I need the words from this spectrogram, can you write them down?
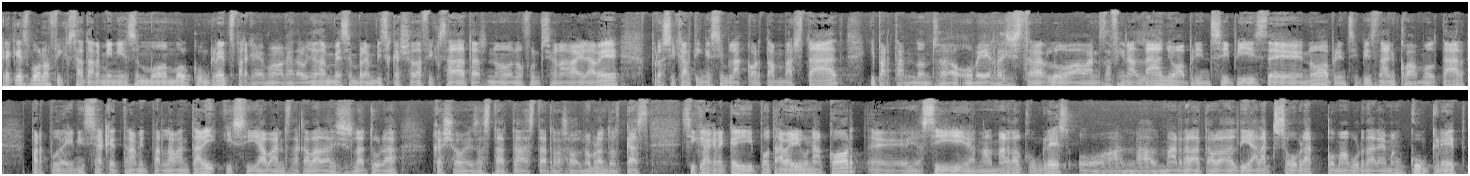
Crec que és bo no fixar terminis molt, molt concrets perquè bueno, a Catalunya també sempre hem vist que això de fixar dates no, no funciona gaire bé, però sí que tinguéssim l'acord amb Estat i per tant doncs, o bé registrar-lo abans de final d'any o a principis de, no, a principis d'any com a molt tard per poder iniciar aquest tràmit parlamentari i sí abans d'acabar la legislatura que això hagués estat, ha estat resolt. No? Però en tot cas sí que crec que hi pot haver-hi un acord, eh, ja sigui en el marc del Congrés o en el marc de la taula del diàleg sobre com abordarem en concret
